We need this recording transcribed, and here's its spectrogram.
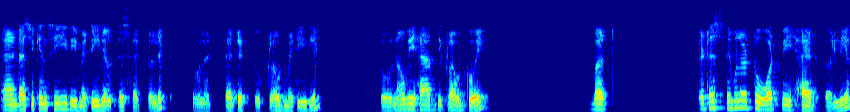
And as you can see, the material is set to lit. So let's set it to cloud material. So now we have the cloud going, but it is similar to what we had earlier.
